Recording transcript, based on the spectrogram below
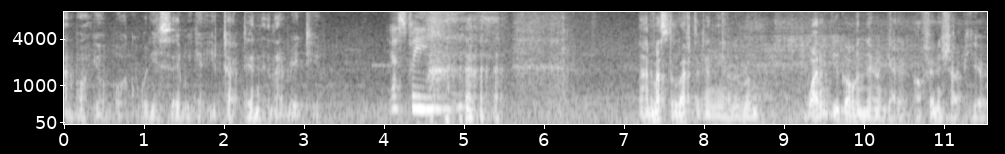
I bought you a book. What do you say we get you tucked in and I read to you? Yes, please. I must have left it in the other room. Why don't you go in there and get it? I'll finish up here,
